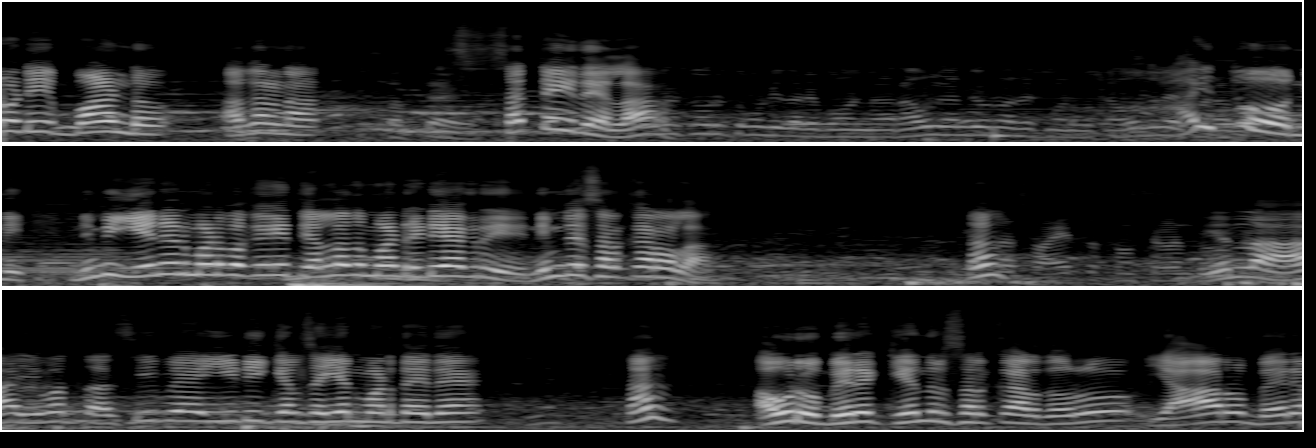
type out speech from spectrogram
ನೋಡಿ ಬಾಂಡ್ ಹಗರಣ ಸತ್ಯ ಇದೆ. ಅಲ್ಲ ಕಾಂಗ್ರೆಸ್ನವರು ತಗೊಂಡಿದ್ದಾರೆ ಬಾಂಡ್ ರಾಹುಲ್ ಗಾಂಧಿ ಅವ್ರನ್ನ ಅರೆಸ್ಟ್ ಮಾಡ್ಬೇಕು ಅವ್ರ ಮೇಲೆ ಆಯಿತು ನಿಮಗೆ ಏನೇನು ಮಾಡ್ಬೇಕಾಗೈತಿ ಎಲ್ಲದು ಮಾಡಿ ರೆಡಿ ಆಗ್ರಿ. ನಿಮ್ಮದೇ ಸರ್ಕಾರ ಅಲ್ಲ? ಇಲ್ಲ, ಇವತ್ತು C B I E D ಕೆಲಸ ಏನು ಮಾಡ್ತಾ ಇದೆ? ಹಾಂ? ಅವರು ಬೇರೆ ಕೇಂದ್ರ ಸರ್ಕಾರದವರು ಯಾರು ಬೇರೆ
